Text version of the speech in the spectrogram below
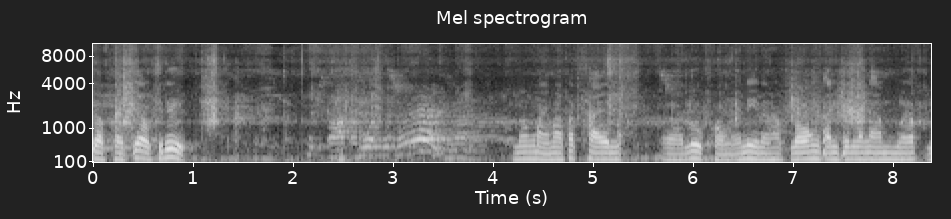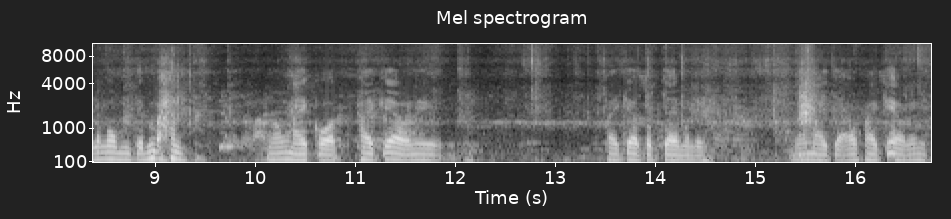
จ้าพลายแก้วคิดดื้อน้องใหม่มาทักทายนะเอ่อลูกของแอนนี่นะครับ ร้องกันเป็นระงำนะครับ ระงมเต็มบ้าน น้องใหม่กอดพลายแก้วนี่พลายแก้วตกใจหมดเลย น้องใหม่จะเอาพลายแก้วแล้วนี่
